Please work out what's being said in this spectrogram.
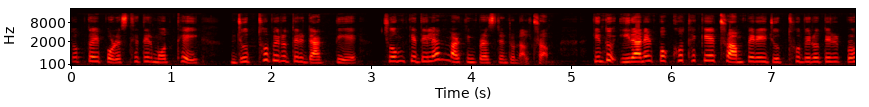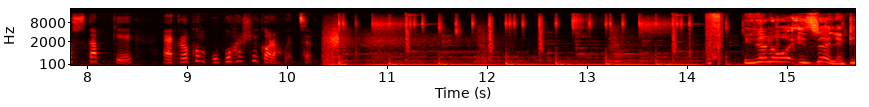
উত্তপ্ত এই পরিস্থিতির মধ্যেই যুদ্ধবিরতির ডাক দিয়ে চমকে দিলেন মার্কিন প্রেসিডেন্ট ডোনাল্ড ট্রাম্প। কিন্তু ইরানের পক্ষ থেকে ট্রাম্পের এই যুদ্ধবিরতির প্রস্তাবকে একরকম উপহাসই করা হয়েছে। ইরান ও ইসরায়েল একটি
